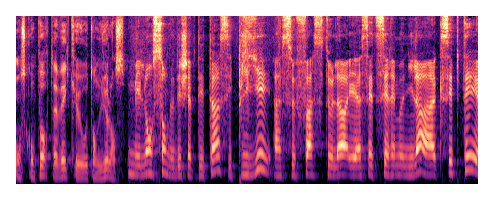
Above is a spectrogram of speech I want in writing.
on se comporte avec autant de violence. Mais l'ensemble des chefs d'État s'est plié à ce faste-là et à cette cérémonie-là, à accepter.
